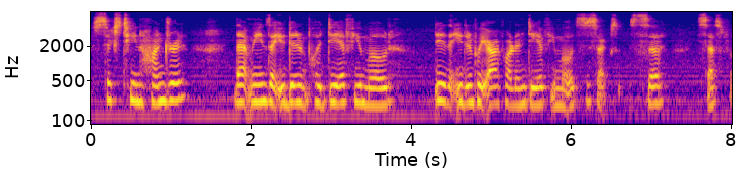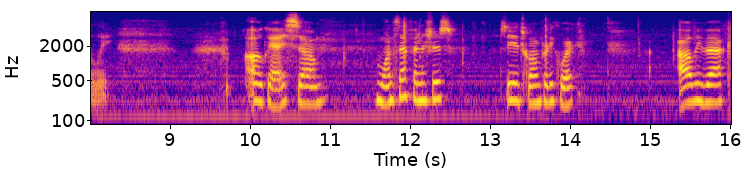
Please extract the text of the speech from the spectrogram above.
1600 that means that you didn't put DFU mode that you didn't put your iPod in DFU mode successfully. Okay so once that finishes see it's going pretty quick. I'll be back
